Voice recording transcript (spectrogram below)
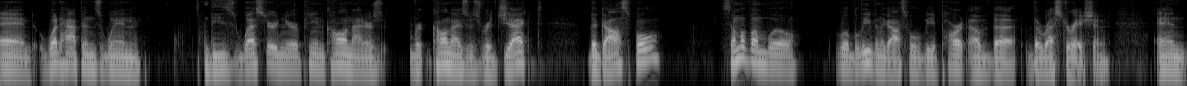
and what happens when these Western European colonizers re- colonizers reject the gospel. Some of them will will believe in the gospel, will be a part of the the restoration, and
